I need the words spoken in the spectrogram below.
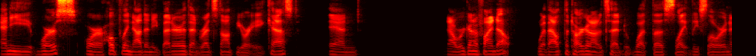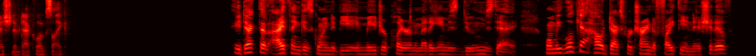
any worse, or hopefully not any better than Red Stompy or 8cast. And now we're going to find out, without the target on its head, what the slightly slower initiative deck looks like. A deck that I think is going to be a major player in the metagame is Doomsday. When we look at how decks were trying to fight the initiative,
